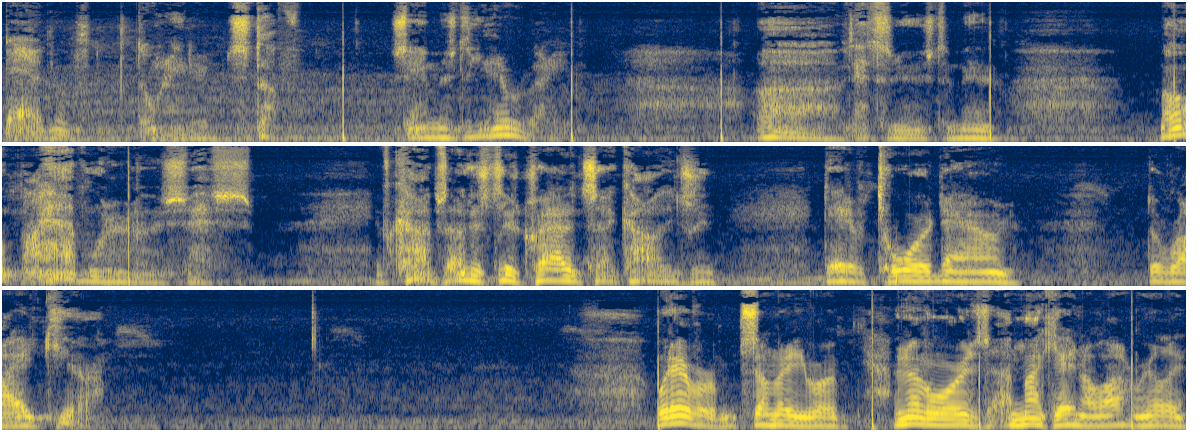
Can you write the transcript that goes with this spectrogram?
bag of donated stuff, same as the everybody. Uh, that's news to me. Well, I have one of those. Yes. If cops understood crowd psychology, they'd have tore down the riot gear. Whatever somebody wrote. In other words, I'm not getting a lot really.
